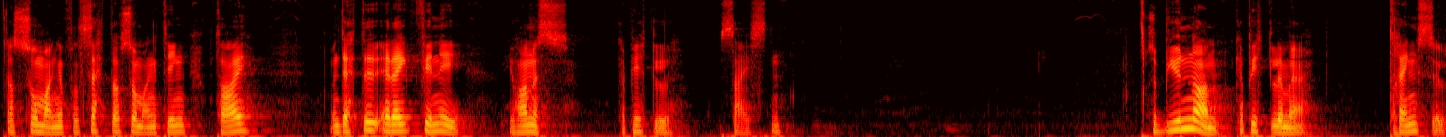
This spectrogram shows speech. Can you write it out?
Det er så mange falsetter, så mange ting å ta i. Men dette er det jeg finner i Johannes kapittel 16. Så begynner han kapittelet med trengsel,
